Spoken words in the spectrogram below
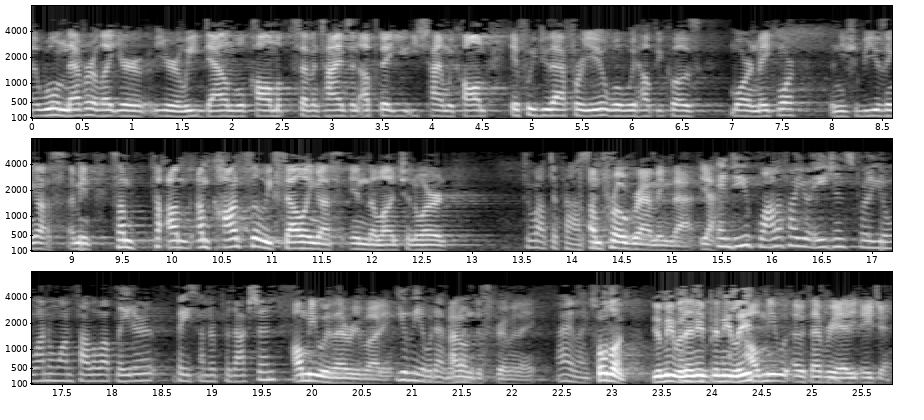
Uh, we'll never let your, your lead down. We'll call them up seven times and update you each time we call them. If we do that for you, will we help you close more and make more? Then you should be using us. I mean, some, I'm, I'm constantly selling us in the lunch and learn. Throughout the process. I'm programming that, yeah. And do you qualify your agents for your one-on-one follow-up later based on their production? I'll meet with everybody. You meet with I don't discriminate. I like Hold on. You meet with any any lead? I'll meet with, with every agent.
